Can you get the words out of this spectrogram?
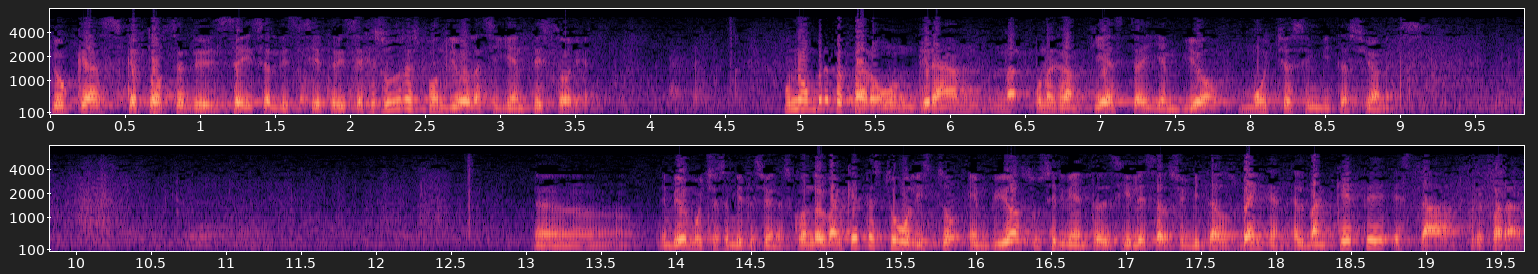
Lucas 14, 16 al 17 dice, Jesús respondió la siguiente historia. Un hombre preparó un gran, una gran fiesta y envió muchas invitaciones. Eh, envió muchas invitaciones. Cuando el banquete estuvo listo, envió a su sirviente a decirles a los invitados, vengan, el banquete está preparado.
